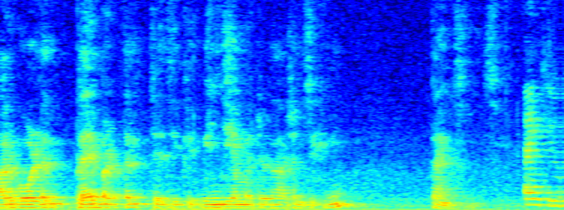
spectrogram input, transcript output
ആ ഒരു ഗോൾഡൻ പ്ലേ ബട്ടൺ ചേച്ചിക്ക് വിൻ ചെയ്യാൻ പറ്റുമെന്ന് ആശംസിക്കുന്നു. താങ്ക്സ് താങ്ക് യു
